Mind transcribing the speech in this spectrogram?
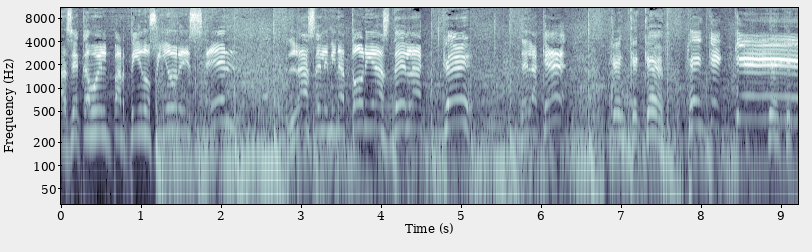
Así acabó el partido, señores, en las eliminatorias de la qué? ¿De la qué? ¿Qué, qué, qué? ¿Qué, qué, qué? ¿Qué, qué,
